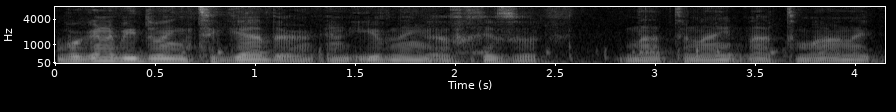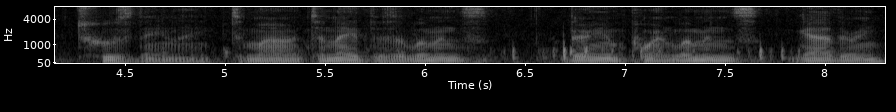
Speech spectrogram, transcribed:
we're going to be doing together an evening of Chizuk. Not tonight, not tomorrow night, Tuesday night. Tomorrow, tonight there's a women's, very important women's gathering.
